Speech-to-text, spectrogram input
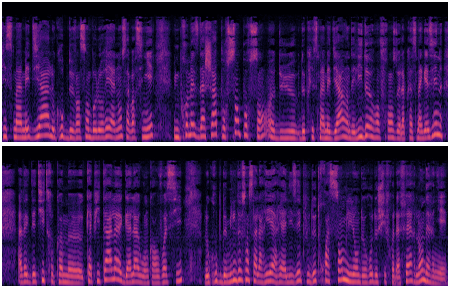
Prisma Media. Le groupe de Vincent Bolloré annonce avoir signé une promesse d'achat pour 100% euh, du, de Prisma Media, un des leaders en France de la presse magazine, avec des titres comme euh, Capital, Gala ou encore Voici. Le groupe de 1200 salariés a réalisé plus de 300 millions d'euros de chiffre d'affaires l'an dernier.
